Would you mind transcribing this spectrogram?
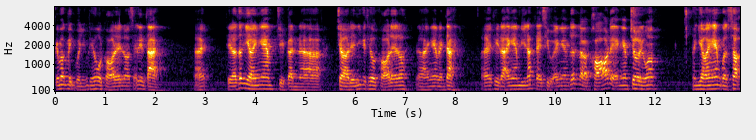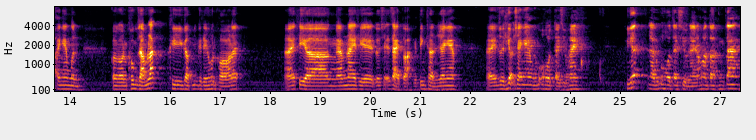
cái mặc định của những thế hột khó đấy nó sẽ lên tài. Đấy thì là rất nhiều anh em chỉ cần uh, chờ đến những cái thế hột khó đấy thôi là anh em đánh tài. Đấy thì là anh em đi lắc tài xỉu anh em rất là khó để anh em chơi đúng không? Nhiều anh em còn sợ anh em còn còn còn không dám lắc khi gặp những cái thế hột khó đấy. Đấy thì uh, ngày hôm nay thì tôi sẽ giải tỏa cái tinh thần cho anh em. Đấy, giới thiệu cho anh em cái bộ hột tài xỉu hay thứ nhất là cái bộ hồ tài xỉu này nó hoàn toàn không tang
